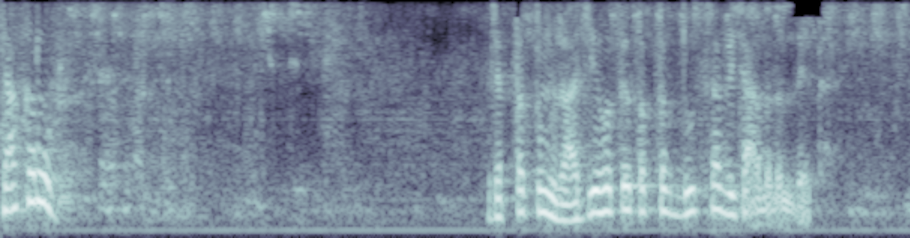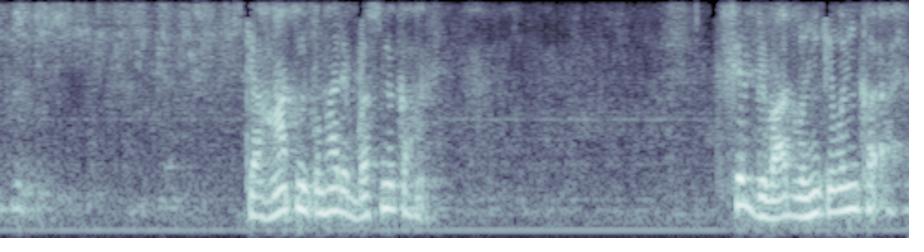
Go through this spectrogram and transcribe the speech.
क्या करो? जब तक तुम राज़ी होते हो, तब तक दूसरा विचार बदल देता है। क्या हाथ में तुम्हारे बस में कहा है? फिर विवाद वहीं के वहीं खड़ा है।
